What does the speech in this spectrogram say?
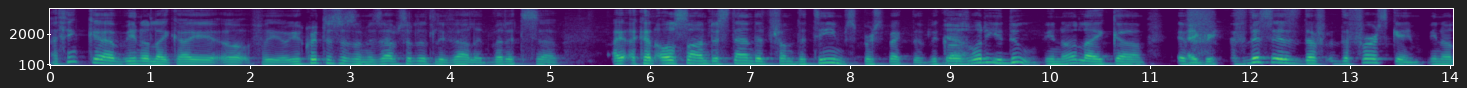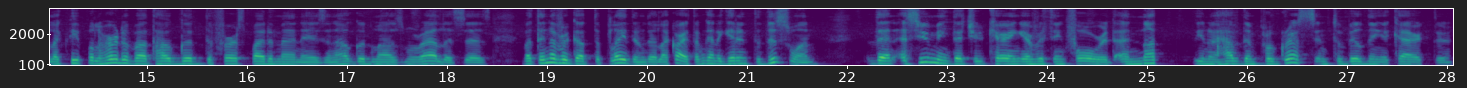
I think uh, you know, like I, uh, your criticism is absolutely valid, but it's uh, I, I, can also understand it from the team's perspective because yeah. what do you do? You know, like uh, if if this is the the first game, you know, like people heard about how good the first Spider-Man is and how good Miles Morales is, but they never got to play them. They're like, all right, I'm going to get into this one. Then, assuming that you're carrying everything forward and not, you know, have them progress into building a character,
